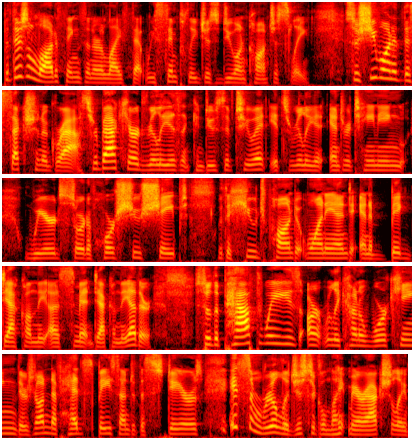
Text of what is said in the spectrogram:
But there's a lot of things in our life that we simply just do unconsciously. So she wanted this section of grass. Her backyard really isn't conducive to it. It's really an entertaining, weird sort of horseshoe shaped with a huge pond at one end and a big deck on the uh, cement deck on the other. So the pathways aren't really kind of working. There's not enough headspace under the stairs. It's some real logistical nightmare actually.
